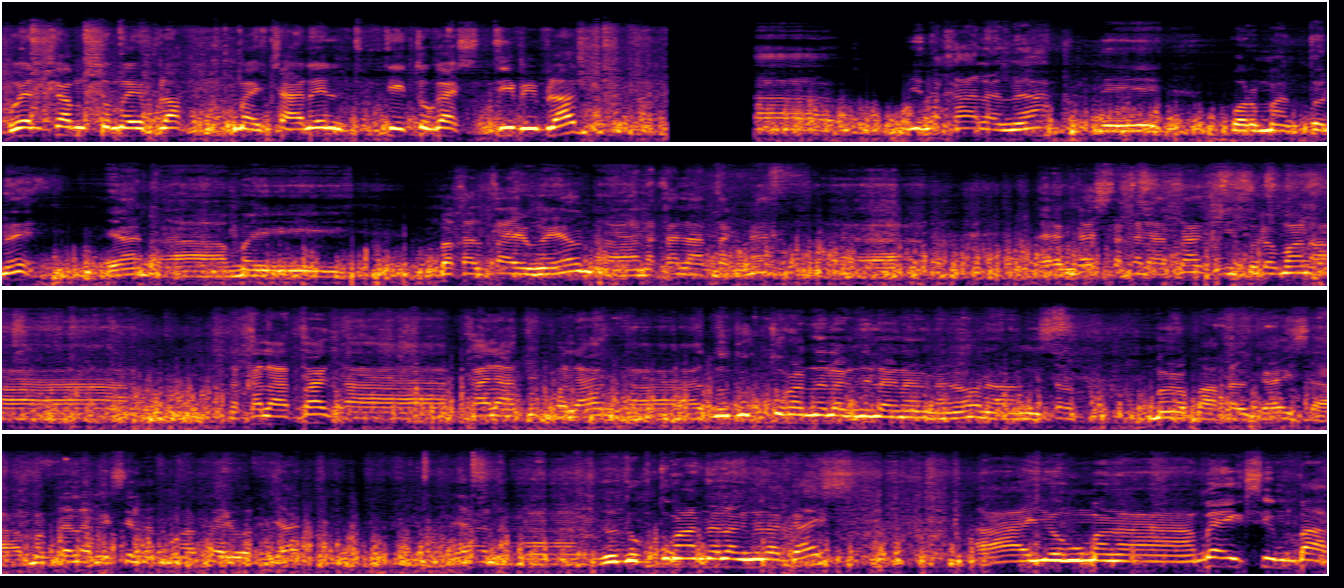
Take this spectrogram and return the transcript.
welcome to my vlog, my channel, Tito Guys TV Vlog. Ah, binakalan na ni Forman Tune. Ayan, ah, may bakal tayo ngayon, ah, nakalatag na. Ah, ayan guys, nakalatag. Dito naman, ah, nakalatag, ah, kalati pa lang. Ah, dudugtungan na lang nila ng, ano, ng isang mga bakal guys. Ah, maglalagay sila ng mga Taiwan dyan. Ayan, ah, dudugtungan na lang nila guys. Ah, yung mga maiksing bak,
